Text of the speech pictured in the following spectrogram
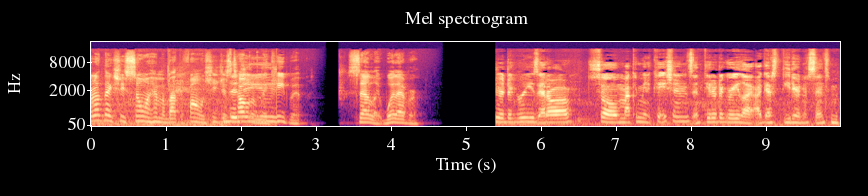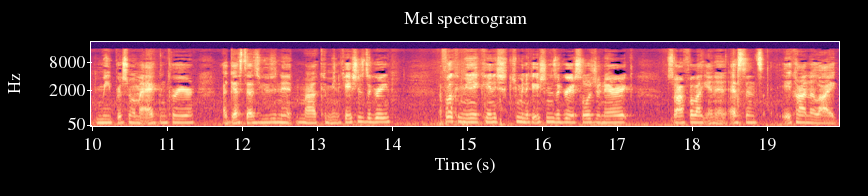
I don't think she's suing him about the phone. She just Did told him to keep it, sell it, whatever. Your degrees at all? So my communications and theater degree, like I guess theater in a sense, me pursuing my acting career, I guess that's using it. My communications degree, I feel like communication communications degree is so generic. So I feel like in an essence, it kind of like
